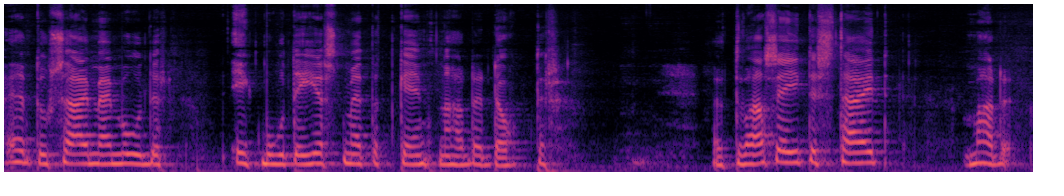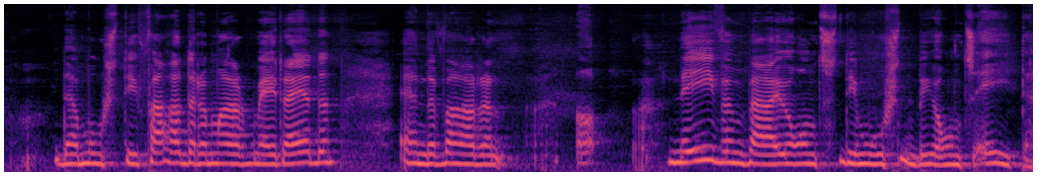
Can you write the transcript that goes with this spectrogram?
En toen zei mijn moeder: Ik moet eerst met het kind naar de dokter. Het was etenstijd, maar daar moest die vader maar mee redden. En er waren eh, neven bij ons, die moesten bij ons eten.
